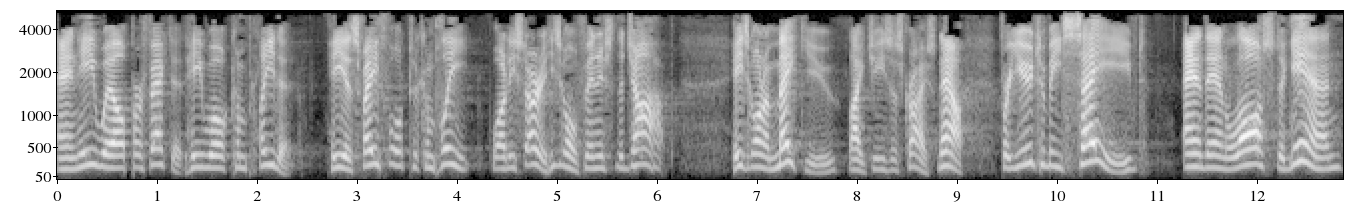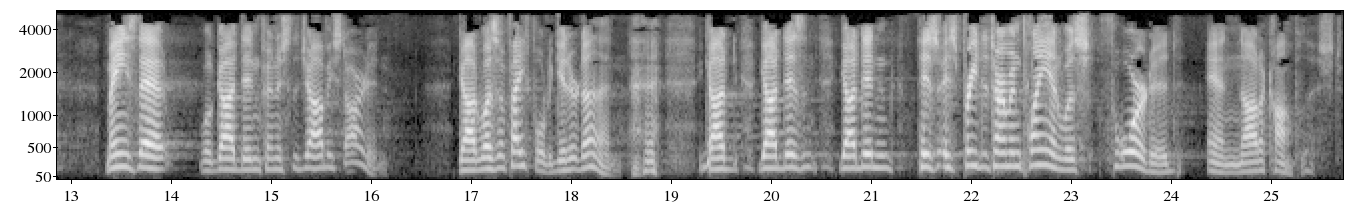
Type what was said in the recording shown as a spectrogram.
and he will perfect it. He will complete it. He is faithful to complete what he started. He's going to finish the job. He's going to make you like Jesus Christ. Now, for you to be saved and then lost again means that, well, God didn't finish the job he started. God wasn't faithful to get it done. God, God didn't, God didn't, his, his predetermined plan was thwarted and not accomplished.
